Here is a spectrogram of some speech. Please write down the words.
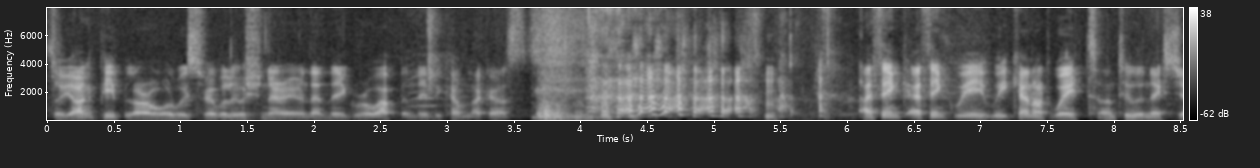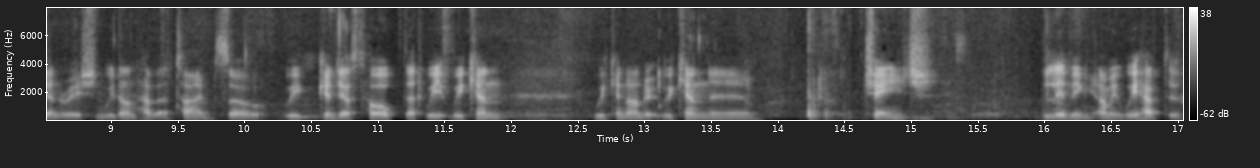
So young people are always revolutionary, and then they grow up and they become like us. I think I think we, we cannot wait until the next generation. We don't have that time, so we mm. can just hope that we, we can we can under we can uh, change the living. I mean, we have to.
